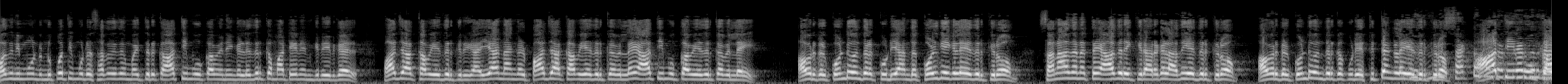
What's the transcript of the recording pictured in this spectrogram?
பதிமூன்று முப்பத்தி மூன்று சதவீதம் வைத்திருக்க அதிமுகவை நீங்கள் எதிர்க்க மாட்டேன் என்கிறீர்கள். பாஜகவை எதிர்க்கிறீர்கள். ஐயா நாங்கள் பாஜகவை எதிர்க்கவில்லை அதிமுகவை எதிர்க்கவில்லை. அவர்கள் கொண்டு வந்திருக்கக்கூடிய அந்த கொள்கைகளை எதிர்க்கிறோம். சனாதனத்தை ஆதரிக்கிறார்கள் அதை எதிர்க்கிறோம். அவர்கள் கொண்டு வந்திருக்கக்கூடிய திட்டங்களை எதிர்க்கிறோம். அதிமுக.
